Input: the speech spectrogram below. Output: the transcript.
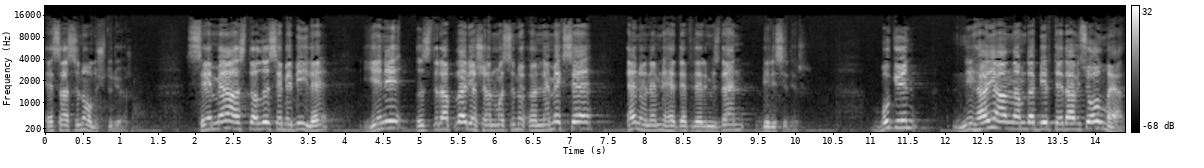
esasını oluşturuyor. SMA hastalığı sebebiyle yeni ıstıraplar yaşanmasını önlemekse en önemli hedeflerimizden birisidir. Bugün nihai anlamda bir tedavisi olmayan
